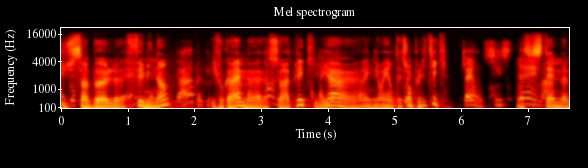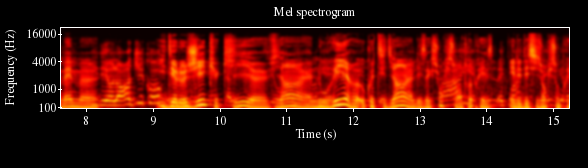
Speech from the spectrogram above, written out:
du symbole féminin, il faut quand même euh, se rappeler qu'il y a euh, une orientation politique un système même euh, idéologique qui euh, vient euh, nourrir au quotidien les actions qui sont entreprises et les décisions qui sont prises.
